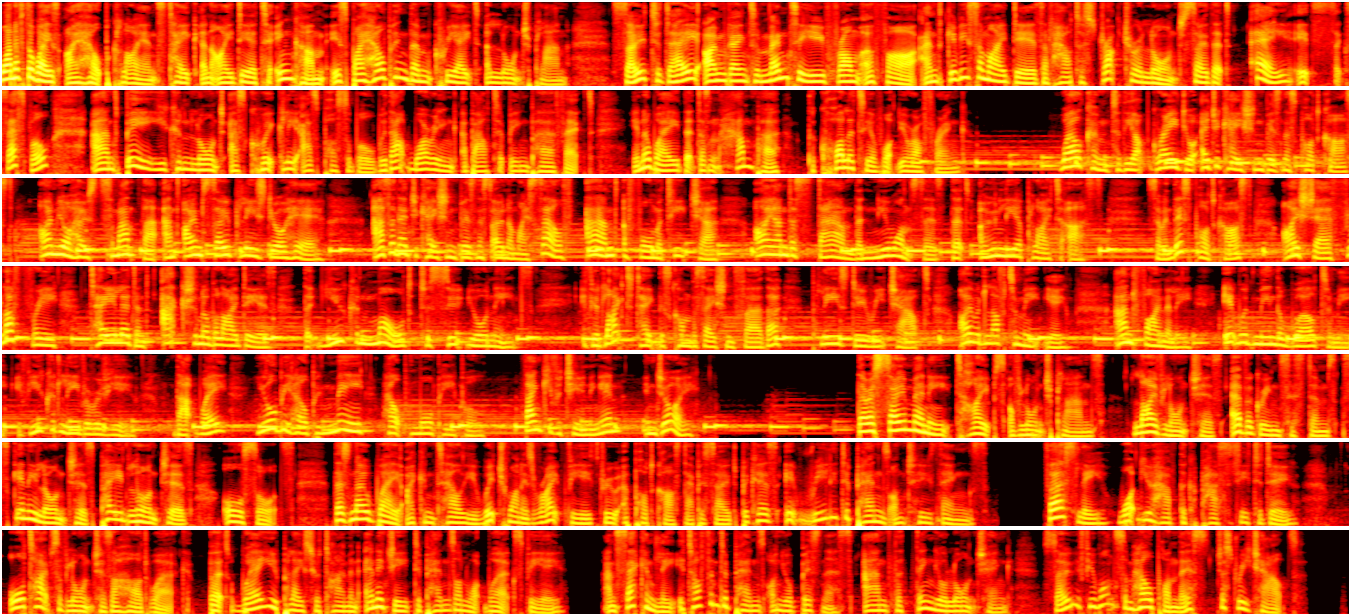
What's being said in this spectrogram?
One of the ways I help clients take an idea to income is by helping them create a launch plan. So today I'm going to mentor you from afar and give you some ideas of how to structure a launch so that A, it's successful, and B, you can launch as quickly as possible without worrying about it being perfect in a way that doesn't hamper the quality of what you're offering. Welcome to the Upgrade Your Education Business podcast. I'm your host, Sumantha, and I'm so pleased you're here. As an education business owner myself and a former teacher, I understand the nuances that only apply to us. So, in this podcast, I share fluff free, tailored, and actionable ideas that you can mould to suit your needs. If you'd like to take this conversation further, please do reach out. I would love to meet you. And finally, it would mean the world to me if you could leave a review. That way, you'll be helping me help more people. Thank you for tuning in. Enjoy. There are so many types of launch plans live launches, evergreen systems, skinny launches, paid launches, all sorts. There's no way I can tell you which one is right for you through a podcast episode because it really depends on two things. Firstly, what you have the capacity to do. All types of launches are hard work, but where you place your time and energy depends on what works for you. And secondly, it often depends on your business and the thing you're launching. So if you want some help on this, just reach out.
